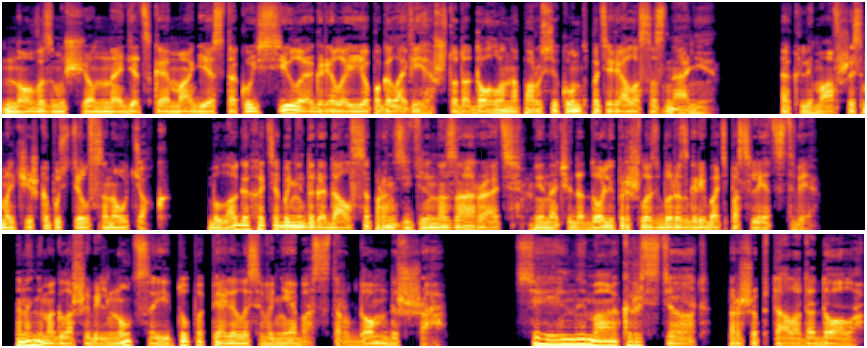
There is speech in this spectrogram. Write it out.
Но возмущенная детская магия с такой силой огрела ее по голове, что Додола на пару секунд потеряла сознание. Оклемавшись, мальчишка пустился на утек. Благо, хотя бы не догадался пронзительно заорать, иначе до доли пришлось бы разгребать последствия. Она не могла шевельнуться и тупо пялилась в небо, с трудом дыша. «Сильный маг растет», — прошептала Додола.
